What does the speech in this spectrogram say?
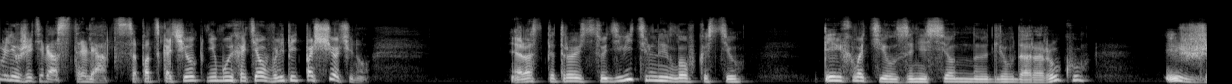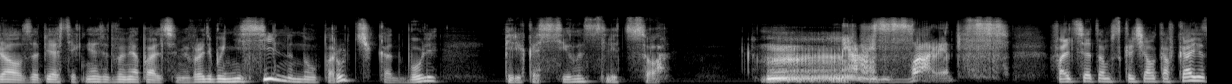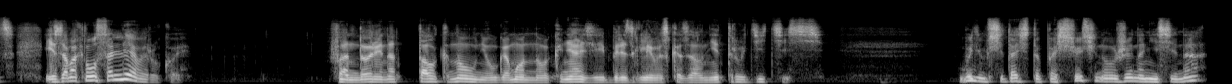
заставлю же тебя стреляться!» Подскочил к нему и хотел влепить пощечину. Эраст Петрович с удивительной ловкостью перехватил занесенную для удара руку и сжал запястье князя двумя пальцами. Вроде бы не сильно, но у поручика от боли перекосилось лицо. «Мерзавец!» — фальцетом вскричал кавказец и замахнулся левой рукой. Фандорин оттолкнул неугомонного князя и брезгливо сказал «Не трудитесь». Будем считать, что пощечина уже нанесена.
